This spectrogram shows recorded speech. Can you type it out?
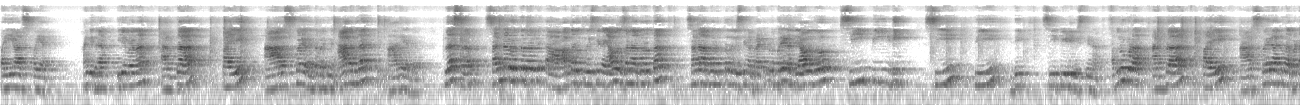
ಪೈ ಆರ್ ಸ್ಕ್ವಯರ್ ಹಂಗಿದ್ರ ಇಲ್ಲಿ ಮಾಡೋಣ ಅರ್ಧ ಪೈ ಆರ್ ಸ್ಕ್ವಯರ್ ಅಂತ ಬರ್ತೀನಿ. ಆರ್ ಅಂದ್ರ ಆರೇ ಅದ. ಪ್ಲಸ್ ಸಣ್ಣ ವೃತ್ತದ ಆ, ಅರ್ಧ ವೃತ್ತದ ವಿಸ್ತೀರ್ಣ ಯಾವುದು? ಸಣ್ಣ ಅರ್ಧ ವೃತ್ತ? ಸಣ್ಣ ಅರ್ಧ ವೃತ್ತದ ವಿಸ್ತೀರ್ಣ ಬ್ರಾಕೆಟ್. ಬರೆಯಂತೆ ಯಾವುದು? C P D C P D C P D ವಿಸ್ತೀರ್ಣ. ಅದನ್ನು ಕೂಡ ಅರ್ಧ ಪೈ ಆರ್ ಸ್ಕ್ವೈರ್ ಆಗ್ತದ. ಬಟ್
